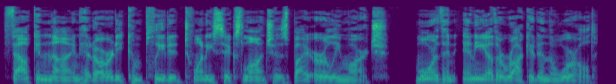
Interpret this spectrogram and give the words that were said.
Falcon 9 had already completed 26 launches by early March, more than any other rocket in the world.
